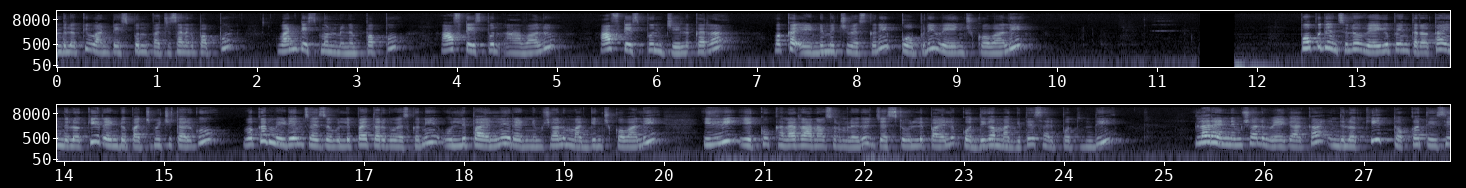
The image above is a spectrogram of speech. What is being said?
అందులోకి వన్ టీ స్పూన్ పచ్చిశనగపప్పు వన్ టీ స్పూన్ మినప్పప్పు హాఫ్ టీ స్పూన్ ఆవాలు హాఫ్ టీ స్పూన్ జీలకర్ర ఒక ఎండుమిర్చి వేసుకొని పోపుని వేయించుకోవాలి. పోపు దినుసులు వేగిపోయిన తర్వాత ఇందులోకి రెండు పచ్చిమిర్చి తరుగు ఒక మీడియం సైజు ఉల్లిపాయ తరుగు వేసుకొని ఉల్లిపాయల్ని రెండు నిమిషాలు మగ్గించుకోవాలి. ఇవి ఎక్కువ కలర్ రానవసరం లేదు జస్ట్ ఉల్లిపాయలు కొద్దిగా మగ్గితే సరిపోతుంది. ఇలా రెండు నిమిషాలు వేగాక ఇందులోకి తొక్క తీసి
